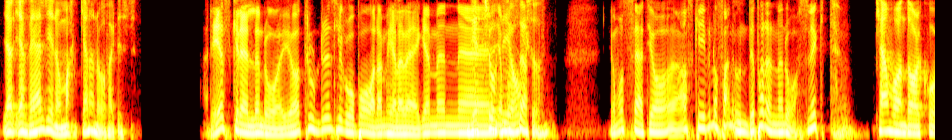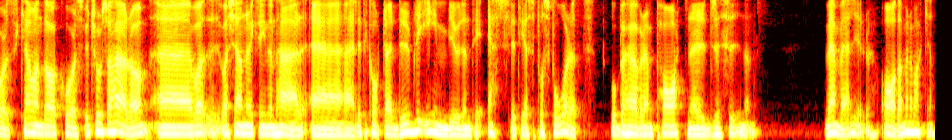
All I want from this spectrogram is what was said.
Jag, jag väljer nog Mackan ändå faktiskt. Ja, Det är skrällen då. Jag trodde det skulle gå på Adam hela vägen, men eh, Det trodde jag, måste också. att- jag måste säga att jag, jag skriver nog fan under på den ändå. Snyggt. Kan vara en dark horse. Kan vara en dark horse. Vi tror så här då. Eh, vad, vad känner du kring den här? Eh, lite kortare. Du blir inbjuden till SVTs På spåret och behöver en partner i dressinen. Vem väljer du? Adam eller Mackan?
